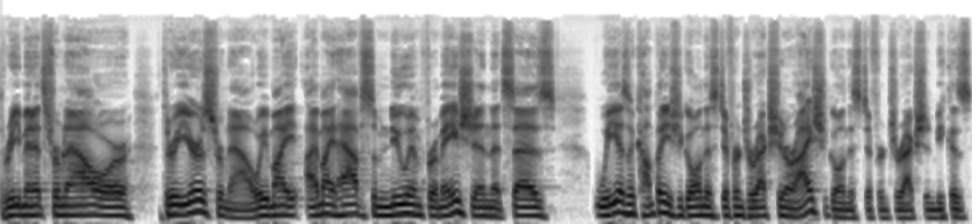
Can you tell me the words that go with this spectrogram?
Three minutes from now or three years from now. We might, I might have some new information that says we as a company should go in this different direction or I should go in this different direction because,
